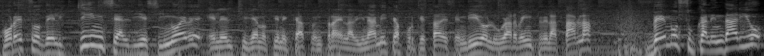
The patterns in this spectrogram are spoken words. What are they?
Por eso del 15 al 19, el Elche ya no tiene caso entrar en la dinámica porque está descendido, lugar 20 de la tabla. Vemos su calendario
